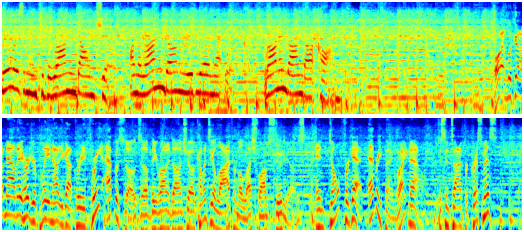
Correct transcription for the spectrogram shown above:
You're listening to The Ron and Don Show on the Ron and Don Radio Network. RonandDon.com. All right, look out now. They heard your plea. Now you got three three episodes of the Ron and Don Show coming to you live from the Les Schwab Studios. And don't forget everything right now, just in time for Christmas.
